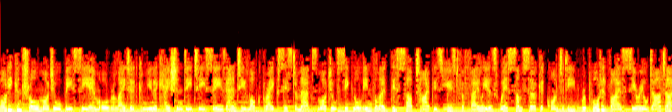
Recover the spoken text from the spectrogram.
Body Control Module BCM or related communication DTC's anti-lock brake system ABS module signal invalid This subtype is used for failures where some circuit quantity, reported via serial data,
